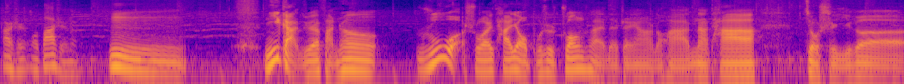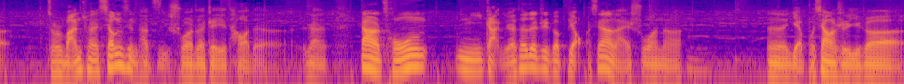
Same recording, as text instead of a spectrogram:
二十，我八十呢。嗯，你感觉反正如果说他要不是装出来的这样的话，那他就是一个就是完全相信他自己说的这一套的人。但是从你感觉他的这个表现来说呢，嗯，也不像是一个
